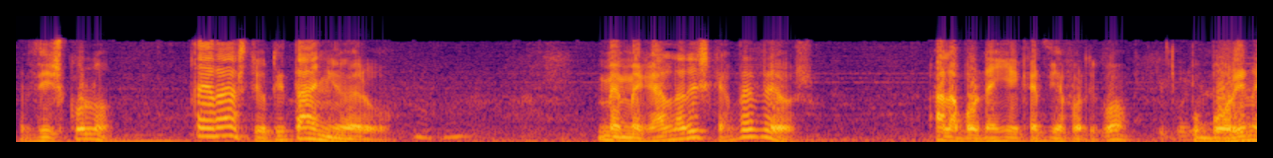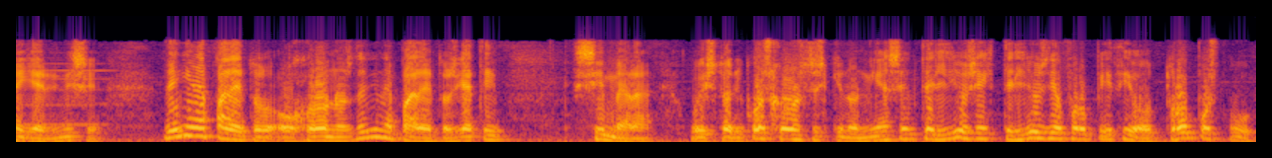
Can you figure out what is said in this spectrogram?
Δύσκολο, τεράστιο, τιτάνιο έργο. Με μεγάλα ρίσκα, βεβαίως. Αλλά μπορεί να γίνει κάτι διαφορετικό που μπορεί να γεννήσει. Δεν είναι απαραίτητο, ο χρόνος δεν είναι απαραίτητος γιατί σήμερα ο ιστορικός χρόνος της κοινωνίας είναι τελείως, έχει τελείως διαφοροποιηθεί. Ο τρόπος που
